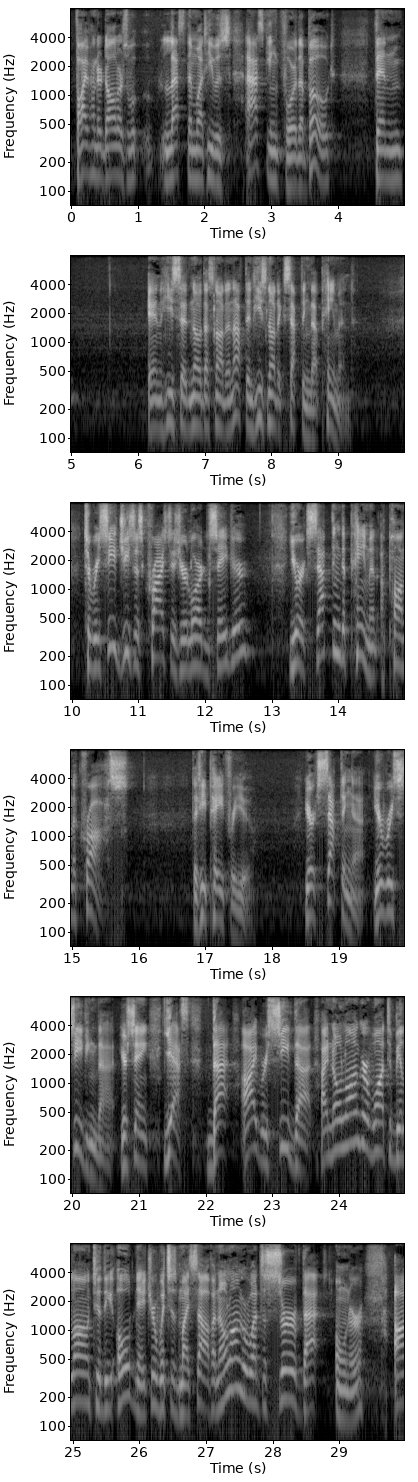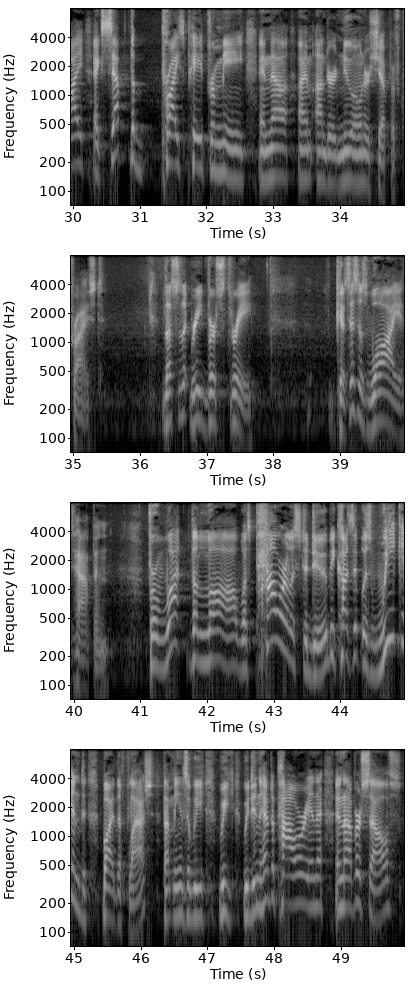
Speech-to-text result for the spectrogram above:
five hundred dollars less than what he was asking for the boat, then and he said no, that's not enough. Then he's not accepting that payment. To receive Jesus Christ as your Lord and Savior, you're accepting the payment upon the cross that He paid for you. You're accepting that. You're receiving that. You're saying, Yes, that I received that. I no longer want to belong to the old nature, which is myself. I no longer want to serve that owner. I accept the price paid for me, and now I'm under new ownership of Christ. Let's read verse 3 because this is why it happened. For what the law was powerless to do because it was weakened by the flesh, that means that we, we, we didn't have the power in, in of ourselves.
